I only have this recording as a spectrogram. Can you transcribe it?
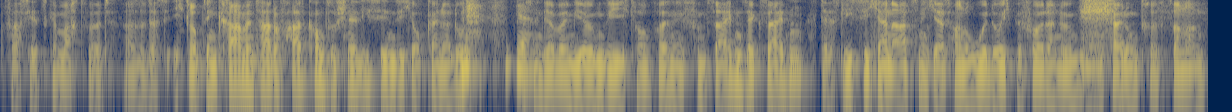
was jetzt gemacht wird. Also das, ich glaube, den Kram, wenn es hart auf hart kommt, so schnell liest den sich auch keiner durch. ja. Das sind ja bei mir irgendwie, ich glaube, weiß nicht, fünf Seiten, sechs Seiten. Das liest sich ja ein Arzt nicht erstmal in Ruhe durch, bevor er dann irgendwie eine Entscheidung trifft, sondern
